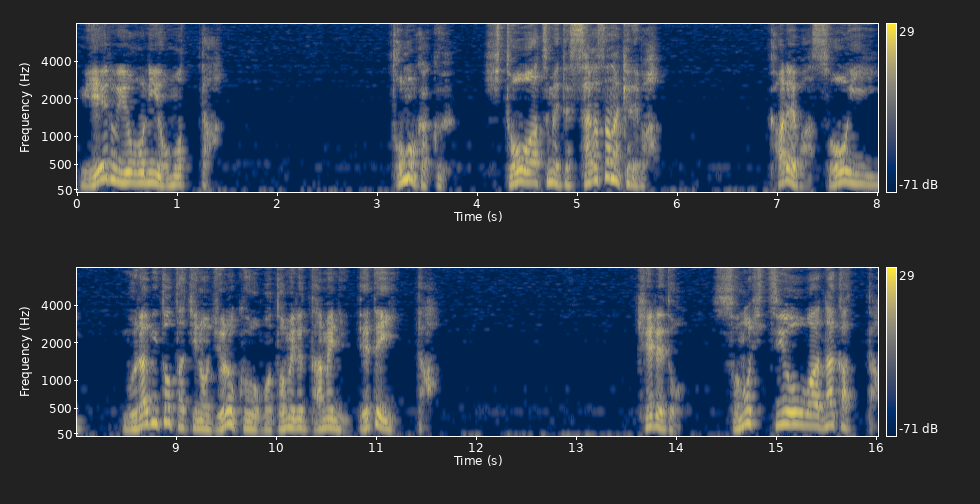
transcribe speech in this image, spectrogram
見えるように思った。ともかく、人を集めて探さなければ。彼はそう言い、村人たちの助力を求めるために出て行った。けれど、その必要はなかった。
